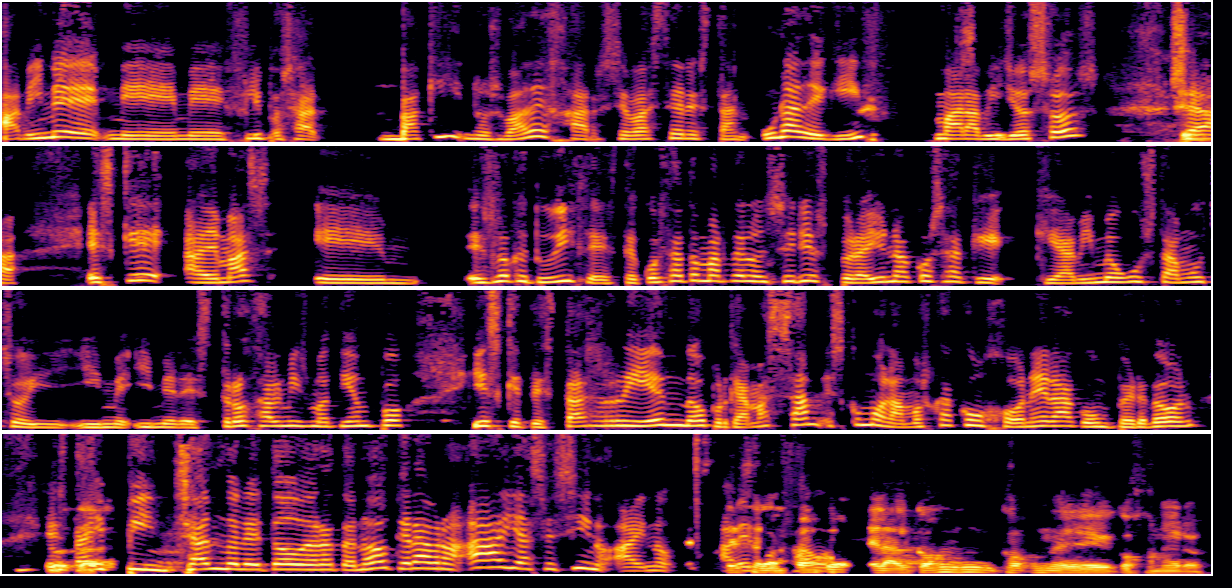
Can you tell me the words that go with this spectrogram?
A mí me, me, me flipa, o sea, Bucky nos va a dejar, Sebastián Stan, una de GIF maravillosos. O sea, es que además eh, es lo que tú dices, te cuesta tomártelo en serio, pero hay una cosa que, a mí me gusta mucho y, me, destroza al mismo tiempo, y es que te estás riendo, porque además Sam es como la mosca conjonera, con perdón, está ahí pinchándole todo el rato, no, que era broma, ay, asesino, ay, no. el, halcón, eh, cojonero.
